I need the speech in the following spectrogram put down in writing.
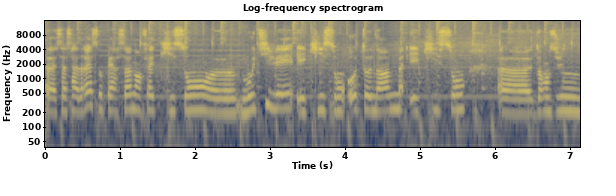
Euh, ça s'adresse aux personnes en fait qui sont euh, motivées et qui sont autonomes et qui sont euh, dans une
